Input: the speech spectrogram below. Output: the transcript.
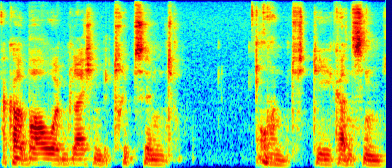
Ackerbau im gleichen Betrieb sind. Und die ganzen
